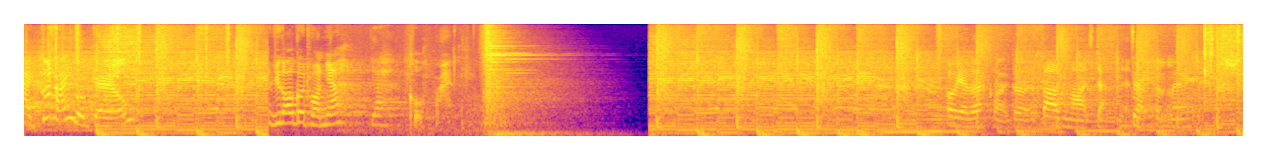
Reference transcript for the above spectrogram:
Yeah, good angle, girl. Have you got a good one, yeah? Yeah. Cool. Right. Oh yeah, they're quite good. A thousand lights, definitely. Definitely.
